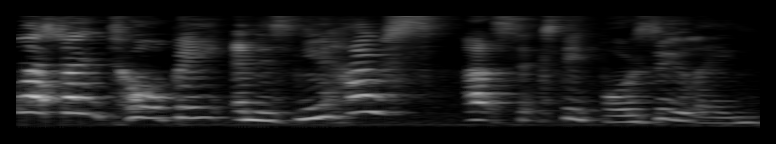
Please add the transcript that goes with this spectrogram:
let's find Toby in his new house at 64 Zoo Lane.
